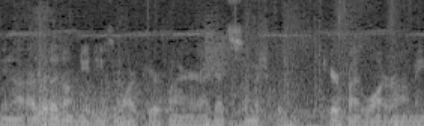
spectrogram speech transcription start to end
You know, I really don't need to use a water purifier. I got so much purified water on me.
